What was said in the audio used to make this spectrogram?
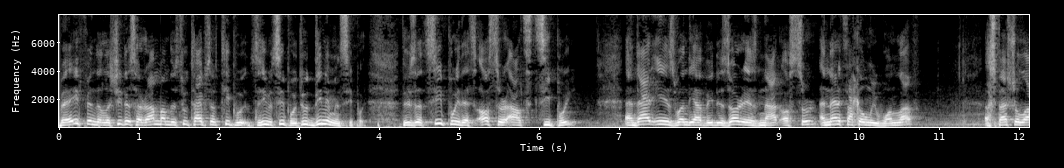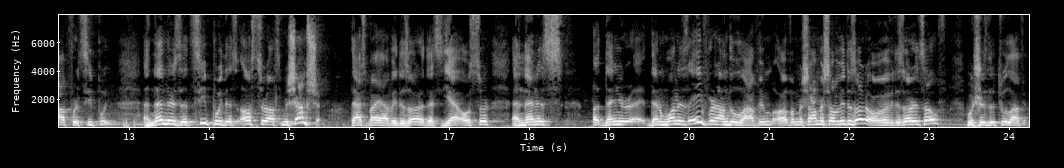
Be'efin, the Lashidas HaRambam, there's two types of tzipui, two dinim in tzipui. There's a tzipui that's asr al tzipui, and that is when the Avidazor is not asr, and then it's like only one love, a special love for tzipui. And then there's a tzipui that's asr al mishamshem. That's by Avidazor, that's yet asr, and then it's uh, then you're then one is aver on the lavim of a mashamash of of avidazara itself, which is the two lavim.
